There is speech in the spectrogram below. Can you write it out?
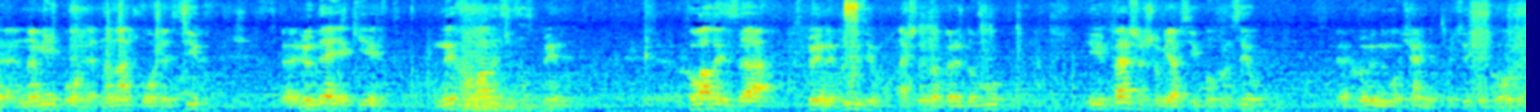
е, на мій погляд, на наш погляд, всіх е, людей, які не ховалися за спини, ховались за спини друзів, а йшли на передову. І перше, щоб я всіх попросив, е, хвилину мовчання, почути погодження.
